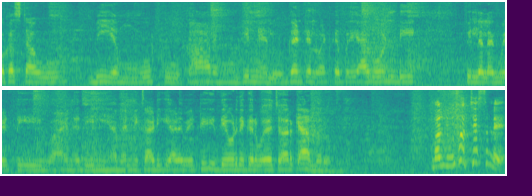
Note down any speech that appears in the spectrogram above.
ఒక స్టవ్ బియ్యము ఉప్పు కారము గిన్నెలు గంటెలు పట్టుకపోయి అవి వండి పిల్లలకు పెట్టి ఆయన తిని అవన్నీ కడిగి ఆడబెట్టి దేవుడి దగ్గర పోయేచేవరకే అందరు వద్దు. వాళ్ళు చూసి వచ్చేస్తుండే.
